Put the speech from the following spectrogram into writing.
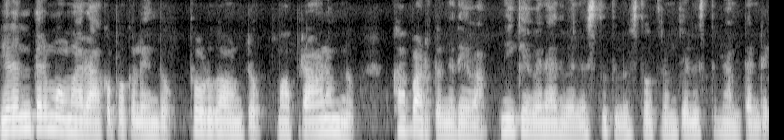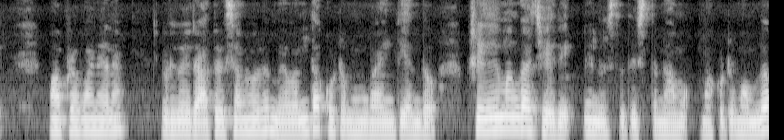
నిరంతరము మా రాకపోకలేందు తోడుగా ఉంటూ మా ప్రాణంను కాపాడుతున్న దేవా నీకే వేలాది వేల స్థుతులు స్తోత్రం చెల్లిస్తున్నాం తండ్రి. మా ప్రభానైనా ఇదిగో రాత్రి సమయంలో మేమంతా కుటుంబంగా ఇంటి ఎందు క్షేమంగా చేరి నిన్ను స్థుతిస్తున్నాము. మా కుటుంబంలో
